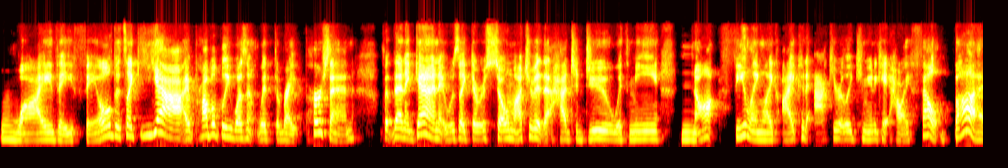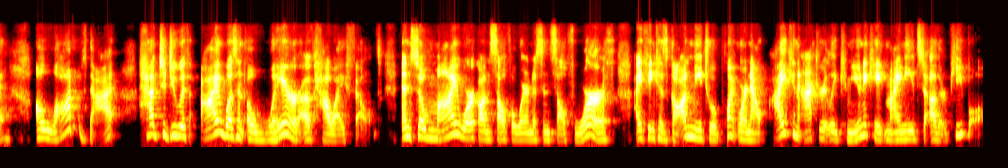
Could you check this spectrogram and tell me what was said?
why they failed, it's like, yeah, I probably wasn't with the right person. But then again, it was like there was so much of it that had to do with me not feeling like I could accurately communicate how I felt. But a lot of that had to do with I wasn't aware of how I felt. And so my work on self awareness and self worth, I think, has gotten me to a point where now I can accurately communicate my needs to other people.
